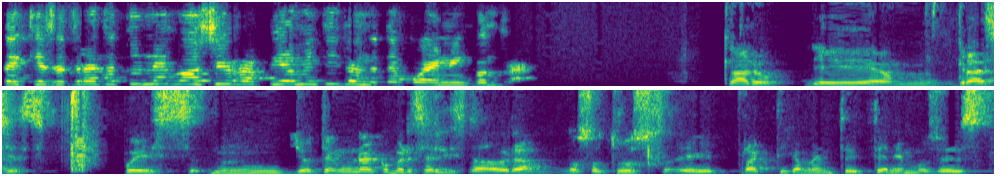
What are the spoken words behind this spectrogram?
¿de qué se trata tu negocio rápidamente y dónde te pueden encontrar? Claro, eh, gracias. Pues mm, yo tengo una comercializadora, nosotros eh, prácticamente tenemos es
